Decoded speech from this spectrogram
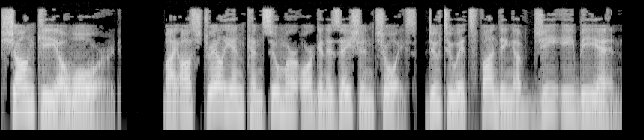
Shonky Award by Australian consumer organisation Choice, due to its funding of GEBN,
